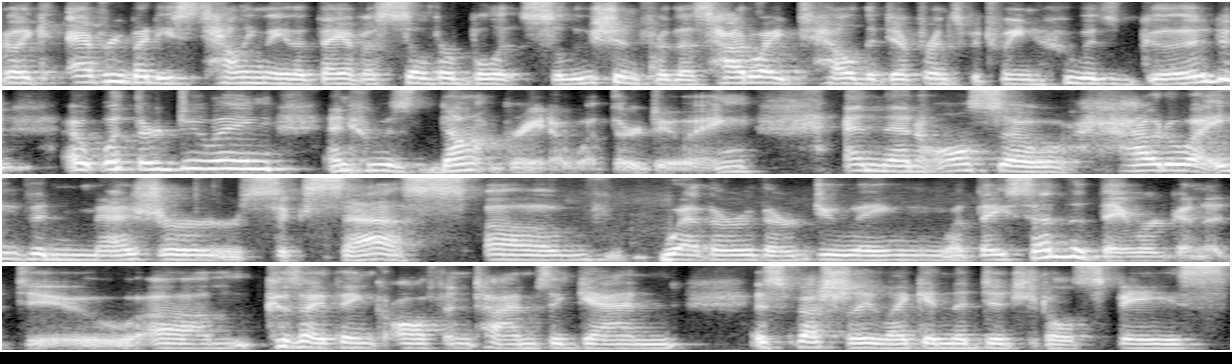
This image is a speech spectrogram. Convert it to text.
like everybody's telling me that they have a silver bullet solution for this. How do i tell the difference between who is good at what they're doing and who is not great at what they're doing? And then also how do i even measure success of whether they're doing what they said that they were going to do? Because um, i think oftentimes again especially like in the digital space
